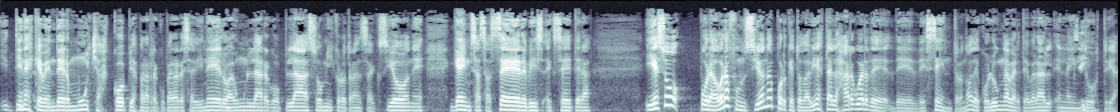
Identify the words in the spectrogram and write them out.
y tienes que vender muchas copias para recuperar ese dinero a un largo plazo, microtransacciones, games as a service, etcétera. Y eso por ahora funciona porque todavía está el hardware de, de, centro, ¿no? de columna vertebral en la industria.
